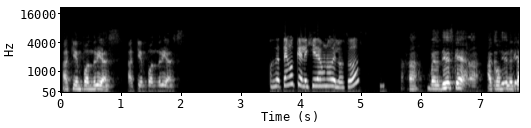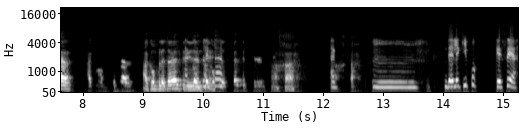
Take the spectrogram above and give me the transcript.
¿A quién pondrías? ¿A quién pondrías? O sea, ¿tengo que elegir a uno de los dos? Ajá. Bueno, tienes que a que completar, a completar, a completar el A tridente. completar Ajá. Mm, del equipo que sea.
